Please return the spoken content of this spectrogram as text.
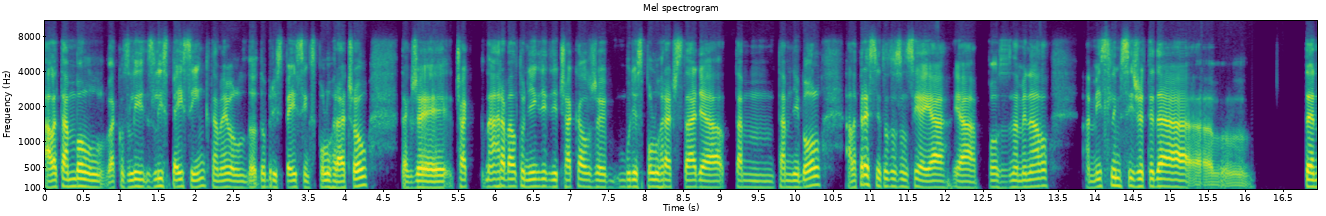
ale tam bol ako zlý, zlý spacing, tam nebol do, dobrý spacing spoluhráčov, takže čak, nahrával to niekde, kde čakal, že bude spoluhráč stáť a tam, tam nebol, ale presne toto som si aj ja, ja poznamenal a myslím si, že teda ten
